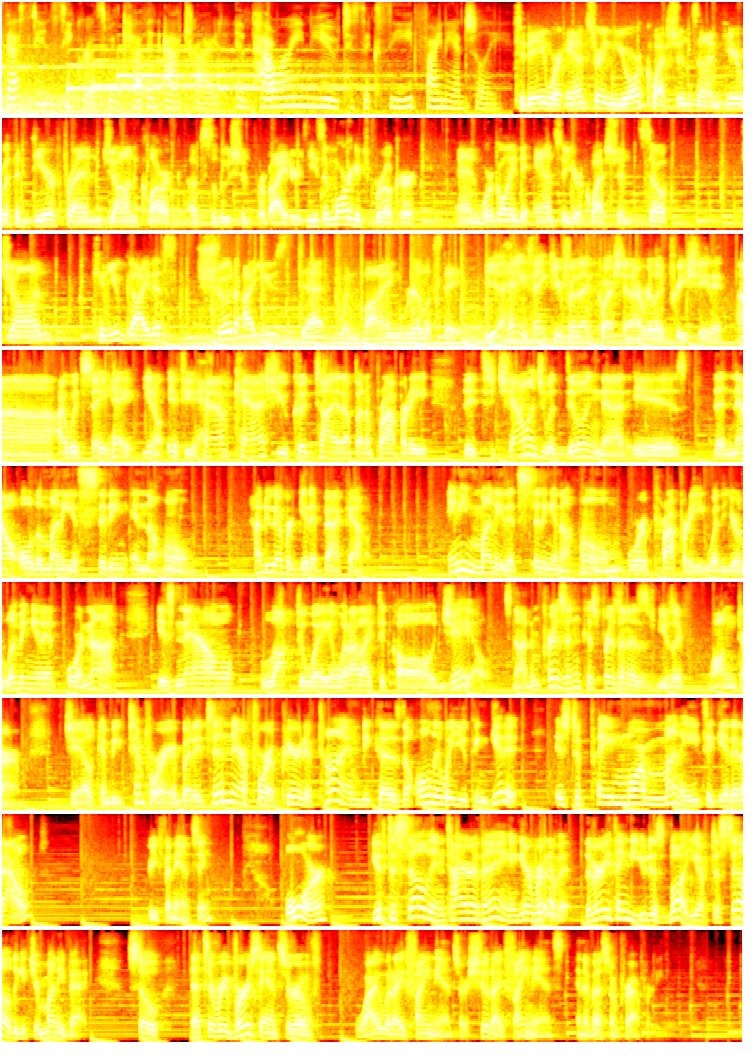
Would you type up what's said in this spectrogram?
Investing Secrets with Kevin Attride, empowering you to succeed financially. Today, we're answering your questions, and I'm here with a dear friend, John Clark of Solution Providers. He's a mortgage broker, and we're going to answer your questions. So, John, can you guide us? Should I use debt when buying real estate? Yeah. Hey, thank you for that question. I really appreciate it. Uh, I would say, hey, you know, if you have cash, you could tie it up in a property. The, the challenge with doing that is that now all the money is sitting in the home. How do you ever get it back out? Any money that's sitting in a home or a property, whether you're living in it or not, is now locked away in what I like to call jail. It's not in prison because prison is usually long term. Jail can be temporary, but it's in there for a period of time because the only way you can get it is to pay more money to get it out, refinancing, or you have to sell the entire thing and get rid of it. The very thing that you just bought, you have to sell to get your money back. So that's a reverse answer of why would I finance or should I finance an investment property?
